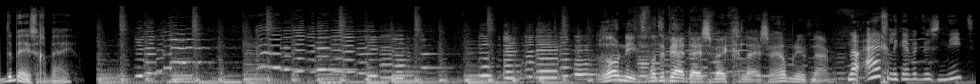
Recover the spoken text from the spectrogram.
De Bezige Bij. Roniet, wat heb jij deze week gelezen? Heel benieuwd naar. Nou, eigenlijk heb ik dus niet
